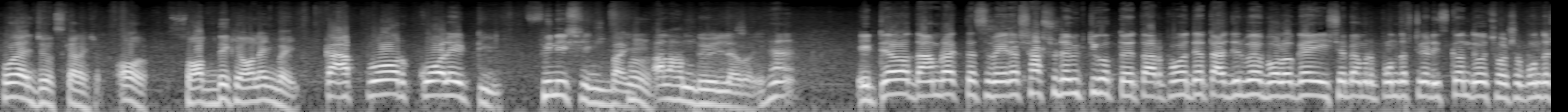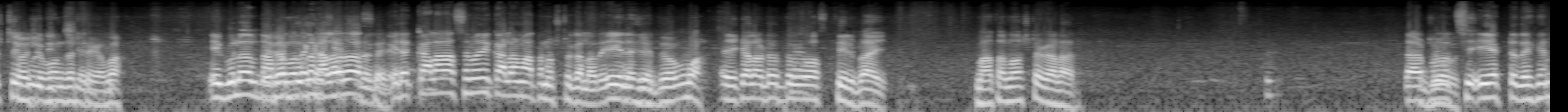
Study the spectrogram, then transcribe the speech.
পুরাই জোস কালেকশন ও সব দেখে অনেক ভাই। কাপড় কোয়ালিটি ফিনিশিং ভাই আলহামদুলিল্লাহ ভাই হ্যাঁ? এটাও দাম রাখতেছে ভাই এটা সাতশো টাকা বিক্রি করতে হয়। তারপরে তাজুল ভাই বলো গাই হিসেবে আমরা পঞ্চাশ টাকা ডিসকাউন্ট দেবো ছশো পঞ্চাশ টাকা পঞ্চাশ টাকা বাহ। এগুলো মধ্যে আছে? এটা কালার আছে মানে কালার মাথা নষ্ট কালার এই দেখেন। এই কালারটা তো অস্থির ভাই মাথা নষ্ট কালার তারপর হচ্ছে এই একটা দেখেন।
